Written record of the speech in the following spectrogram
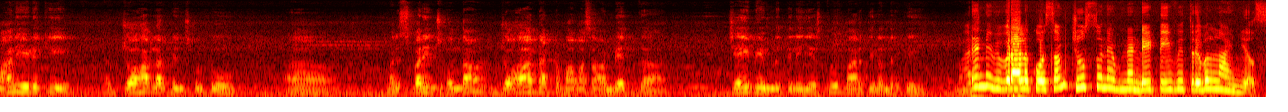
మహనీయుడికి జోహార్లు అర్పించుకుంటూ మరి స్మరించుకుందాం. జోహార్ డాక్టర్ బాబాసాహెబ్ అంబేద్కర్ జై భీములు తెలియజేస్తూ భారతీయులందరికీ మరిన్ని వివరాల కోసం చూస్తూనే ఉండండి టీవీ త్రిబుల్ నైన్ న్యూస్.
